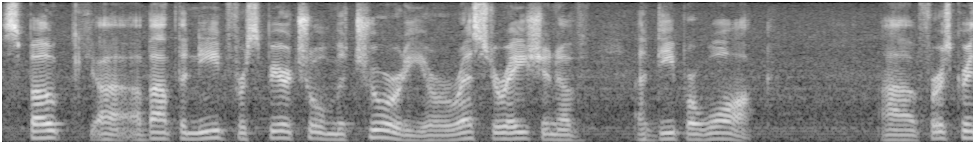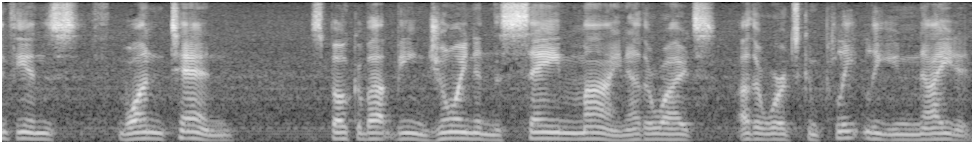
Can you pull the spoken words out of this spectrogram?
spoke uh, about the need for spiritual maturity or restoration of a deeper walk. Uh, 1 Corinthians 1.10 spoke about being joined in the same mind, otherwise, other words, completely united.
